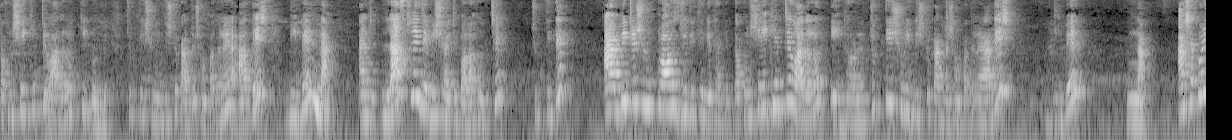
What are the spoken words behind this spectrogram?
তখন সেই ক্ষেত্রেও আদালত কি করবে? চুক্তির সুনির্দিষ্ট কার্য সম্পাদনের আদেশ দিবেন না। অ্যান্ড লাস্টলি যে বিষয়টি বলা হচ্ছে, চুক্তিতে আরবিট্রেশন ক্লজ যদি থেকে থাকে, তখন সেই ক্ষেত্রেও আদালত এই ধরনের চুক্তির সুনির্দিষ্ট কার্য সম্পাদনের আদেশ দিবেন না। আশা করি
